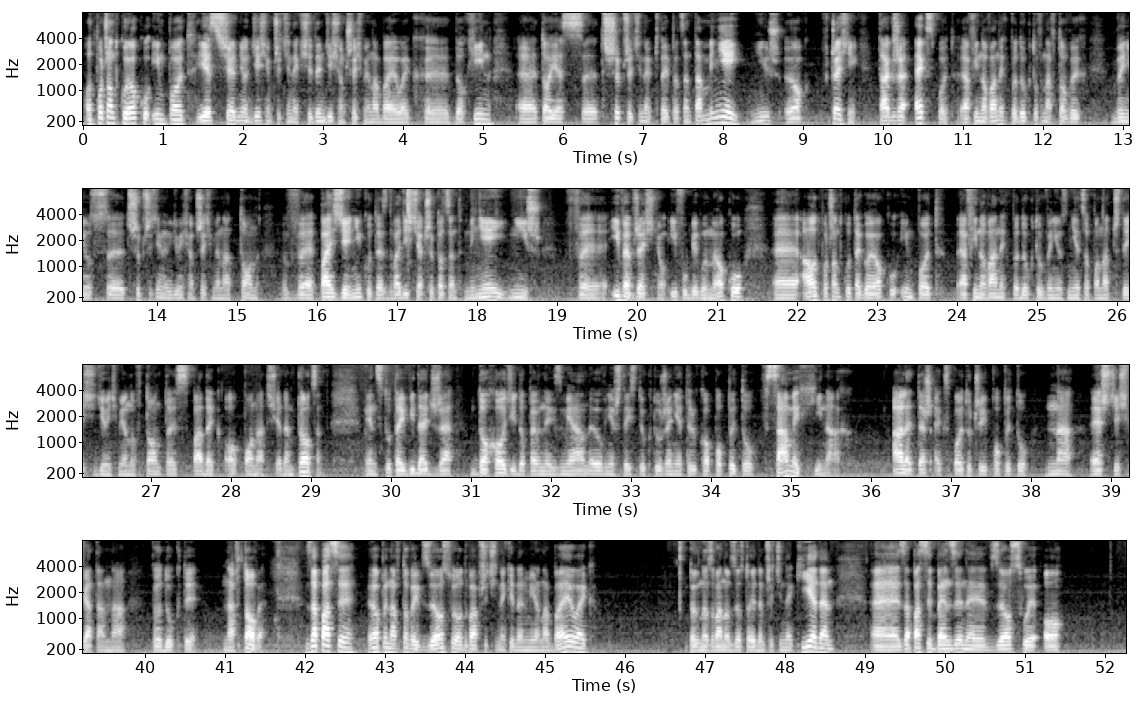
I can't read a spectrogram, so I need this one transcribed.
Od początku roku import jest średnio 10,76 miliona baryłek e, do Chin, e, to jest 3,4% e, mniej niż rok wcześniej. Także eksport rafinowanych produktów naftowych wyniósł 3,96 miliona ton w październiku, to jest 23% mniej niż w, i we wrześniu, i w ubiegłym roku, e, a od początku tego roku import rafinowanych produktów wyniósł nieco ponad 49 milionów ton, to jest spadek o ponad 7%. Więc tutaj widać, że dochodzi do pewnych zmian również w tej strukturze nie tylko popytu w samych Chinach, ale też eksportu, czyli popytu na reszcie świata na produkty naftowe. Zapasy ropy naftowej wzrosły o 2,1 miliona baryłek, prognozowano wzrost o 1,1. E, zapasy benzyny wzrosły o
